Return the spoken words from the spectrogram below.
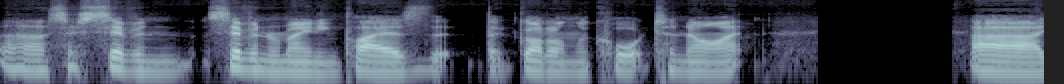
uh, so seven seven remaining players that, that got on the court tonight, uh,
